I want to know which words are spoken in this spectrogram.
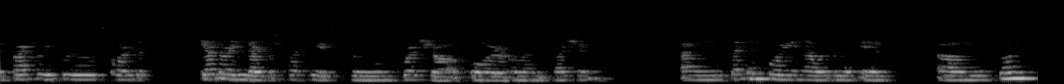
advisory groups, or just gathering their perspectives through workshop or online discussions. And the second point I want to make is um, don't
